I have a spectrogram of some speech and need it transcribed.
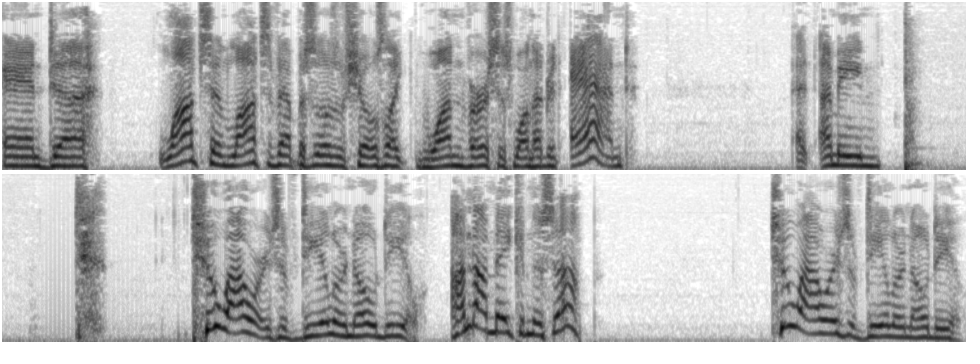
And uh, lots and lots of episodes of shows like 1 versus 100. And, I mean, two hours of Deal or No Deal. I'm not making this up. Two hours of Deal or No Deal.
